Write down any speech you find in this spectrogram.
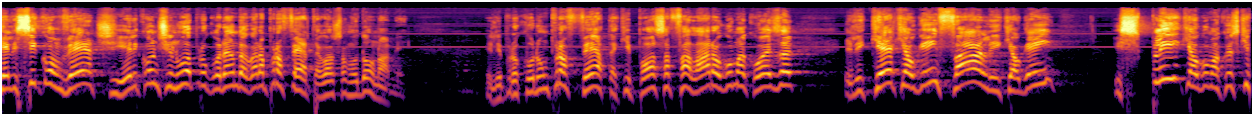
que ele se converte, ele continua procurando agora profeta, agora só mudou o nome. Ele procura um profeta que possa falar alguma coisa ele quer que alguém fale, que alguém explique alguma coisa, que,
